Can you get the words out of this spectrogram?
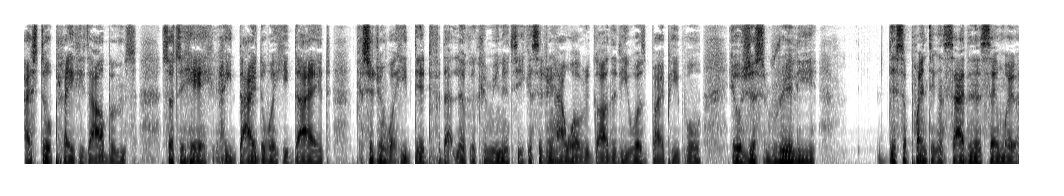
I still played his albums. So to hear he died the way he died, considering what he did for that local community, considering how well regarded he was by people, it was just really disappointing and sad in the same way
